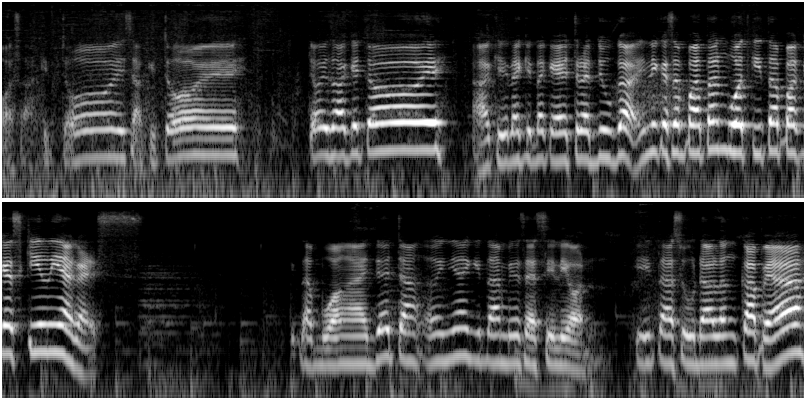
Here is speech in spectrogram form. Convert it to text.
Wah sakit coy, sakit coy, coy sakit coy. Akhirnya kita kecret juga. Ini kesempatan buat kita pakai skillnya guys. Kita buang aja cangenya, kita ambil sesi Leon. Kita sudah lengkap ya.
